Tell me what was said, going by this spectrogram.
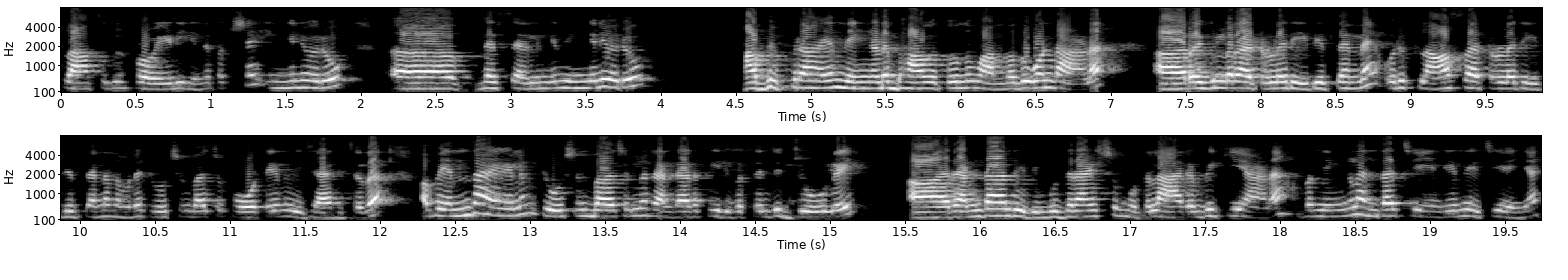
ക്ലാസ്സുകൾ പ്രൊവൈഡ് ചെയ്യുന്നത്. പക്ഷെ ഇങ്ങനെ ഒരു അല്ലെങ്കിൽ ഇങ്ങനെ ഒരു അഭിപ്രായം നിങ്ങളുടെ ഭാഗത്തു നിന്ന് വന്നതുകൊണ്ടാണ് റെഗുലർ ആയിട്ടുള്ള രീതിയിൽ തന്നെ ഒരു ക്ലാസ് ആയിട്ടുള്ള രീതിയിൽ തന്നെ നമ്മുടെ ട്യൂഷൻ ബാച്ച് പോട്ടെ എന്ന് വിചാരിച്ചത്. അപ്പൊ എന്തായാലും ട്യൂഷൻ ബാച്ചുകൾ രണ്ടായിരത്തി ഇരുപത്തി ജൂലൈ രണ്ടാം തീയതി ബുധനാഴ്ച മുതൽ ആരംഭിക്കുകയാണ്. അപ്പൊ നിങ്ങൾ എന്താ ചെയ്യേണ്ടതെന്ന് വെച്ച് കഴിഞ്ഞാൽ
